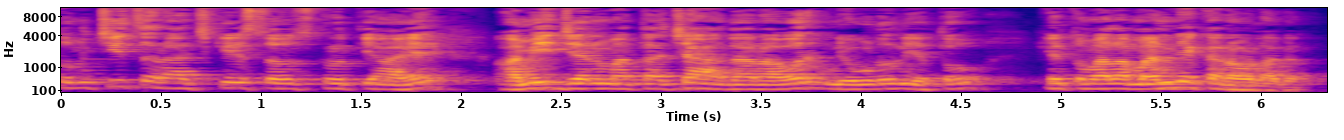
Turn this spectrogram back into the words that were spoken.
तुमचीच राजकीय संस्कृती आहे. आम्ही जनमताच्या आधारावर निवडून येतो. हे तुम्हाला मान्य करावं लागत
